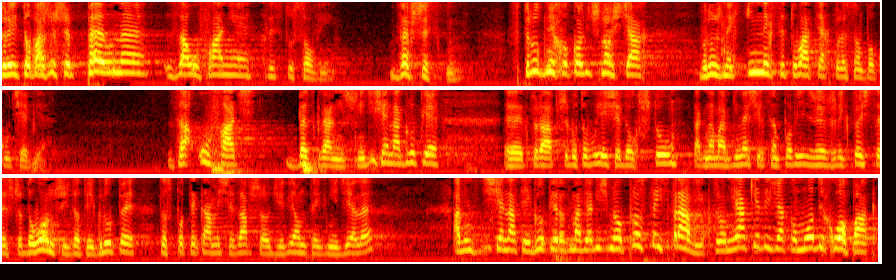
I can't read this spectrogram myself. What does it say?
której towarzyszy pełne zaufanie Chrystusowi we wszystkim, w trudnych okolicznościach, w różnych innych sytuacjach, które są wokół Ciebie zaufać bezgranicznie. Dzisiaj na grupie, e, która przygotowuje się do chrztu, tak na marginesie chcę powiedzieć, że jeżeli ktoś chce jeszcze dołączyć do tej grupy, to spotykamy się zawsze o dziewiątej w niedzielę. A więc dzisiaj na tej grupie rozmawialiśmy o prostej sprawie, którą ja kiedyś jako młody chłopak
